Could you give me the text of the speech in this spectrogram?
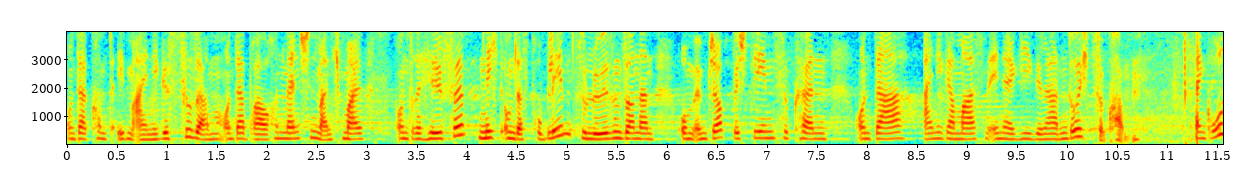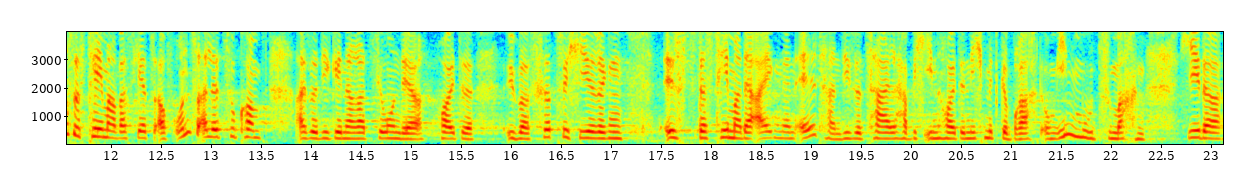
Und da kommt eben einiges zusammen. Und da brauchen Menschen manchmal unsere Hilfe, nicht um das Problem zu lösen, sondern um im Job bestehen zu können und da einigermaßen energiegeladen durchzukommen. Ein großes Thema, was jetzt auf uns alle zukommt, also die Generation der heute über 40-Jährigen, ist das Thema der eigenen Eltern. Diese Zahl habe ich Ihnen heute nicht mitgebracht, um Ihnen Mut zu machen. Jeder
